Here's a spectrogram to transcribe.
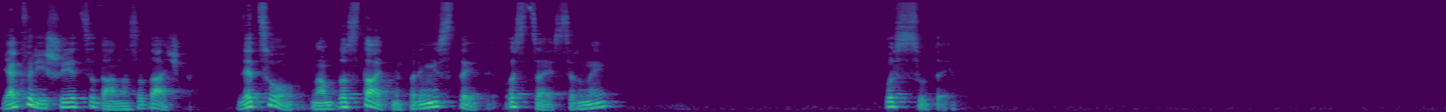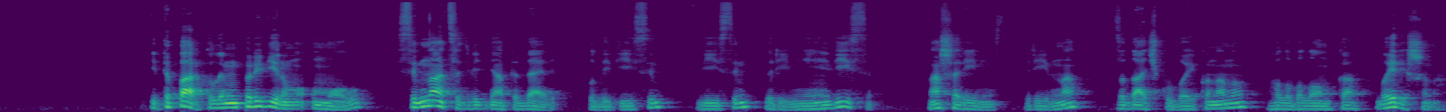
Як вирішується дана задачка? Для цього нам достатньо перемістити ось цей сирник ось сюди. І тепер, коли ми перевіримо умову, 17 відняти 9 буде 8, 8 дорівнює 8. Наша рівність рівна, задачку виконано, головоломка вирішена.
